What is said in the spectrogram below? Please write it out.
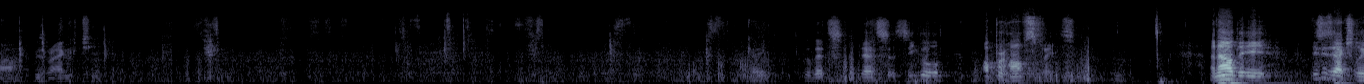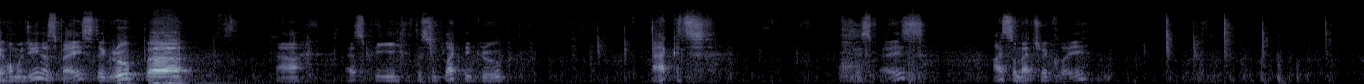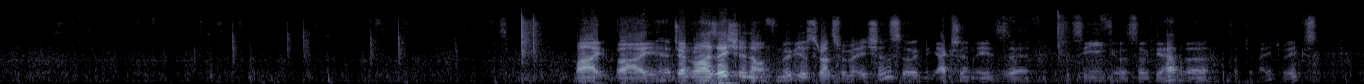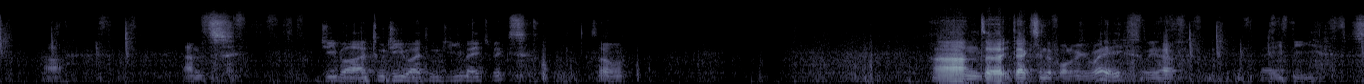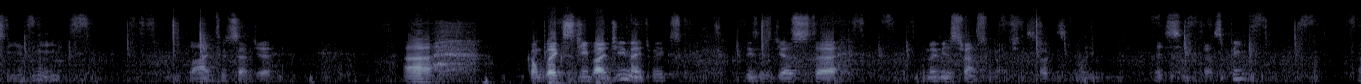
Uh, with rank G. Okay, so that's that's a Siegel upper half space. And now the this is actually a homogeneous space. The group uh, uh, SP, the symplectic group, acts in this space isometrically by, by generalization of Möbius transformations. So the action is uh, C. So if you have a, such a matrix, uh, and it's G by 2G by 2G matrix. So and uh, it acts in the following way. So we have A, B, C, D applied to such a uh, complex G by G matrix. This is just uh, the Möbius transformation. So it's A, B, AC plus B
